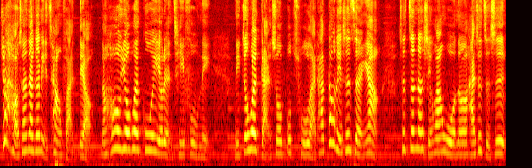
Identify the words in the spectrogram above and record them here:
就好像在跟你唱反调，然后又会故意有点欺负你，你就会感受不出来他到底是怎样，是真的喜欢我呢，还是只是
